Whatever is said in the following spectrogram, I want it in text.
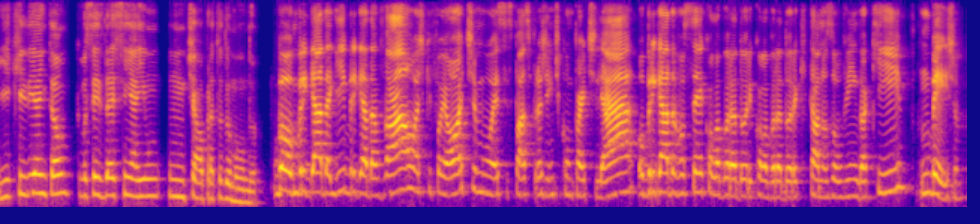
e queria então que vocês dessem aí um, um tchau para todo mundo. Bom, obrigada Gui, obrigada Val, acho que foi ótimo esse espaço para a gente compartilhar. Obrigada a você, colaborador e colaboradora que está nos ouvindo aqui. Um beijo.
